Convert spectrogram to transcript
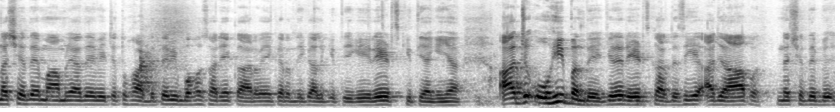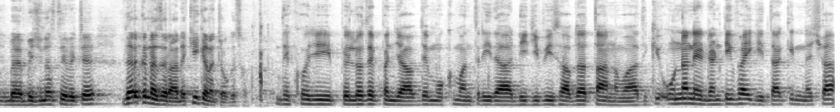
ਨਸ਼ੇ ਦੇ ਮਾਮਲਿਆਂ ਦੇ ਵਿੱਚ ਤੁਹਾਡੇ ਤੇ ਵੀ ਬਹੁਤ ਸਾਰੀਆਂ ਕਾਰਵਾਈਆਂ ਕਰਨ ਦੀ ਗੱਲ ਕੀਤੀ ਗਈ ਰੇਡਸ ਕੀਤੀਆਂ ਗਈਆਂ। ਅੱਜ ਉਹੀ ਬੰਦੇ ਜਿਹੜੇ ਰੇਡਸ ਕਰਦੇ ਸੀਗੇ ਅੱਜ ਆਪ ਨਸ਼ੇ ਦੇ ਬਿਜ਼ਨਸ ਦੇ ਵਿੱਚ ਗਰਕ ਨਜ਼ਰ ਆ ਰਹੇ। ਕੀ ਕਹਿਣਾ ਚਾਹੋਗੇ ਸਭ ਦੇਖੋ ਜੀ ਪਹਿਲੋਂ ਤੇ ਪੰਜਾਬ ਦੇ ਮੁੱਖ ਮੰਤਰੀ ਦਾ ਡੀਜੀਪੀ ਸਾਹਿਬ ਦਾ ਧੰਨਵਾਦ ਕਿ ਉਹਨਾਂ ਨੇ ਆਇਡੈਂਟੀਫਾਈ ਕੀਤਾ ਕਿ ਨਸ਼ਾ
